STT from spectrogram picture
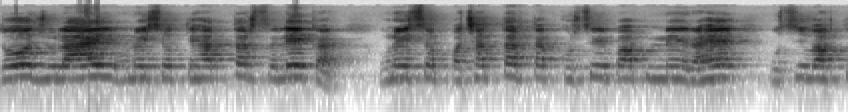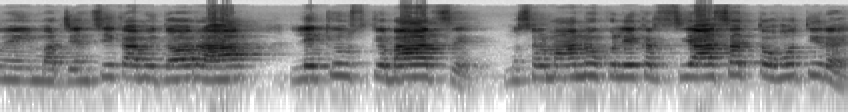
2 जुलाई 1973 से लेकर 1975 तक कुर्सी पर अपने रहे, उसी वक्त में इमरजेंसी का भी दौर रहा। लेकिन उसके बाद से मुसलमानों को लेकर सियासत तो होती रहे,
